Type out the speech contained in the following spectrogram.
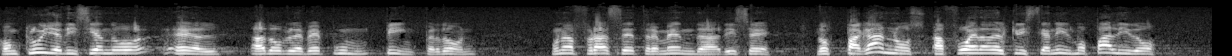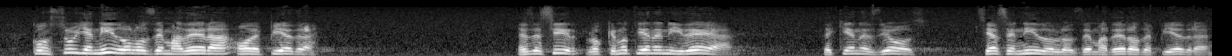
Concluye diciendo él, a W. Pink, perdón, una frase tremenda. Dice, los paganos afuera del cristianismo pálido construyen ídolos de madera o de piedra. Es decir, los que no tienen idea de quién es Dios, se hacen ídolos de madera o de piedra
